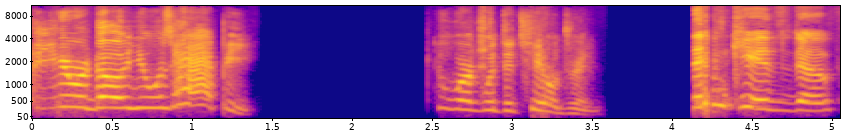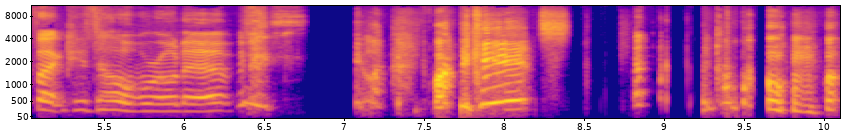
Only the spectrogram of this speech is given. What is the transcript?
A year ago you was happy to work with the children. Them kids done fucked his whole world up. Fuck the kids. Come on, bro.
